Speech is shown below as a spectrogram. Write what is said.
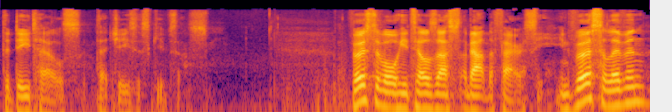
the details that Jesus gives us. First of all, he tells us about the Pharisee. In verse 11,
